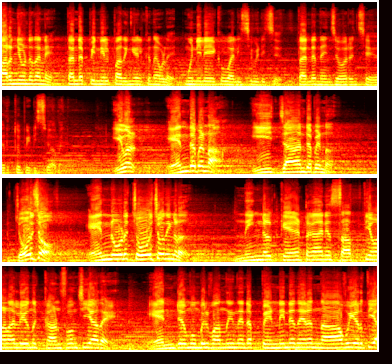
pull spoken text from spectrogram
പറഞ്ഞുകൊണ്ട് തന്നെ തന്റെ പിന്നിൽ പതുങ്ങി നിൽക്കുന്നവളെ മുന്നിലേക്ക് വലിച്ചു പിടിച്ച് തന്റെ നെഞ്ചോരം ചേർത്തു പിടിച്ചു അവൻ. ഇവൾ എന്റെ പെണ്ണാ ഈ ജാന്റെ പെണ്ണ്. ചോദിച്ചോ? എന്നോട് ചോദിച്ചോ നിങ്ങൾ? നിങ്ങൾ കേട്ട കാര്യം സത്യമാണല്ലോ എന്ന് കൺഫേം ചെയ്യാതെ എന്റെ മുമ്പിൽ വന്ന് നിന്ന് എന്റെ പെണ്ണിന്റെ നേരെ നാവുയർത്തിയ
